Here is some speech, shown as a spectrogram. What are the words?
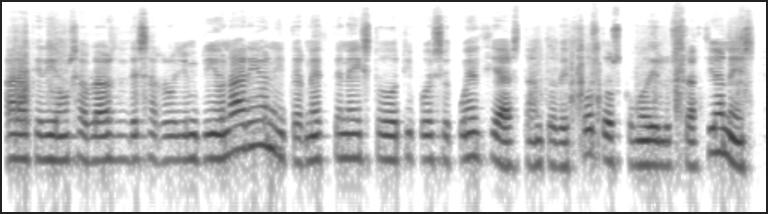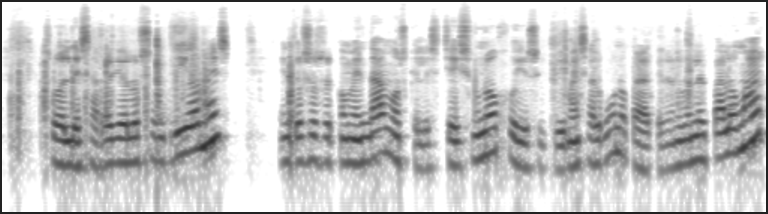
Ahora queríamos hablaros del desarrollo embrionario. En Internet tenéis todo tipo de secuencias, tanto de fotos como de ilustraciones sobre el desarrollo de los embriones. Entonces os recomendamos que les echéis un ojo y os imprimáis alguno para tenerlo en el palomar.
